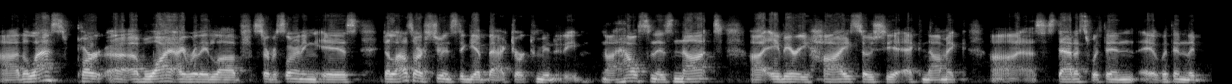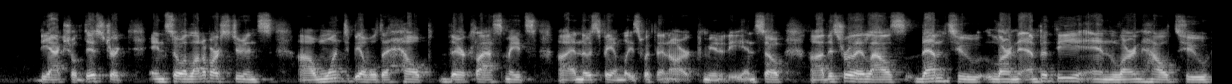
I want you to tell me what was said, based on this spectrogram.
Uh, the last part uh, of why I really love service learning is it allows our students to give back to our community. Houston is not uh, a very high socioeconomic status within within the the actual district. And so a lot of our students uh, want to be able to help their classmates uh, and those families within our community. And so uh, this really allows them to learn empathy and learn how to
